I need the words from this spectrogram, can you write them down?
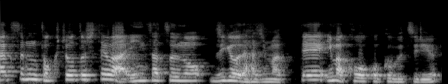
ラクスルの特徴としては、印刷の事業で始まって、今、広告物流。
